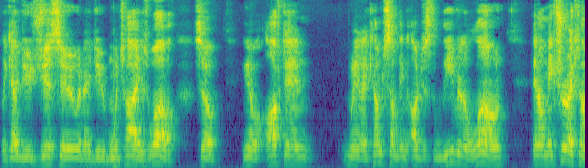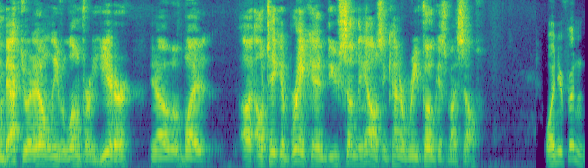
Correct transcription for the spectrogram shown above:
Like I do jiu-jitsu and I do Muay Thai as well. So you know, often when I come to something, I'll just leave it alone, and I'll make sure I come back to it. I don't leave it alone for a year, you know, but I'll take a break and do something else and kind of refocus myself. Well, and you've been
